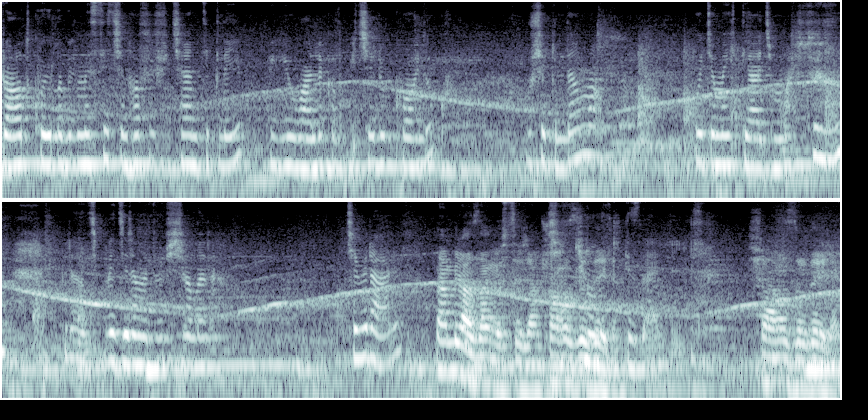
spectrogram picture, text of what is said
rahat koyulabilmesi için hafif çentikleyip bir yuvarlak alıp içeri koyduk. Bu şekilde ama hocama ihtiyacım var. Birazcık beceremedim şuraları. Çevir Arif. ben birazdan göstereceğim. Şu an hazır Çok değilim. güzel değil. Şu an hazır değilim.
